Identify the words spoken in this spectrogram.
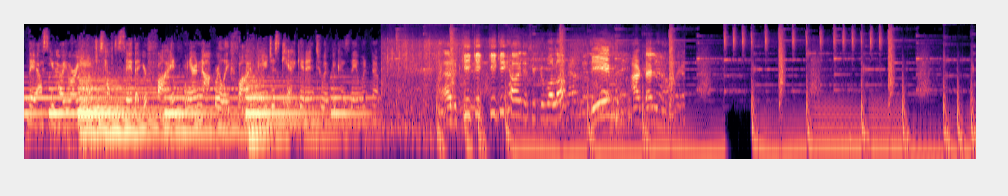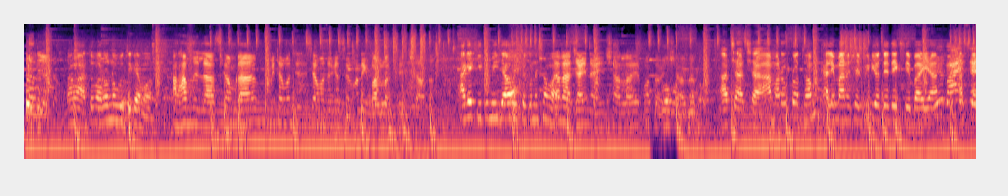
They ask you how you are, you just have to say that you're fine when you're not really fine, but you just can't get into it because they would never. আর কি কি কি কি খাওয়াইতেছে একটু বলো ডিম আর ডাল মামা তোমার অনুভূতি কেমন আলহামদুলিল্লাহ আজকে আমরা মিঠাবন যেতেছি আমাদের কাছে অনেক ভালো লাগছে ইনশাআল্লাহ আগে কি তুমি যাওয়া হয়েছে কোনো সময়? না না যাই না ইনশাআল্লাহ এর প্রথম ইনশাআল্লাহ। আচ্ছা আচ্ছা আমারও প্রথম খালি মানুষের ভিডিওতে দেখছি ভাইয়া। আজকে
